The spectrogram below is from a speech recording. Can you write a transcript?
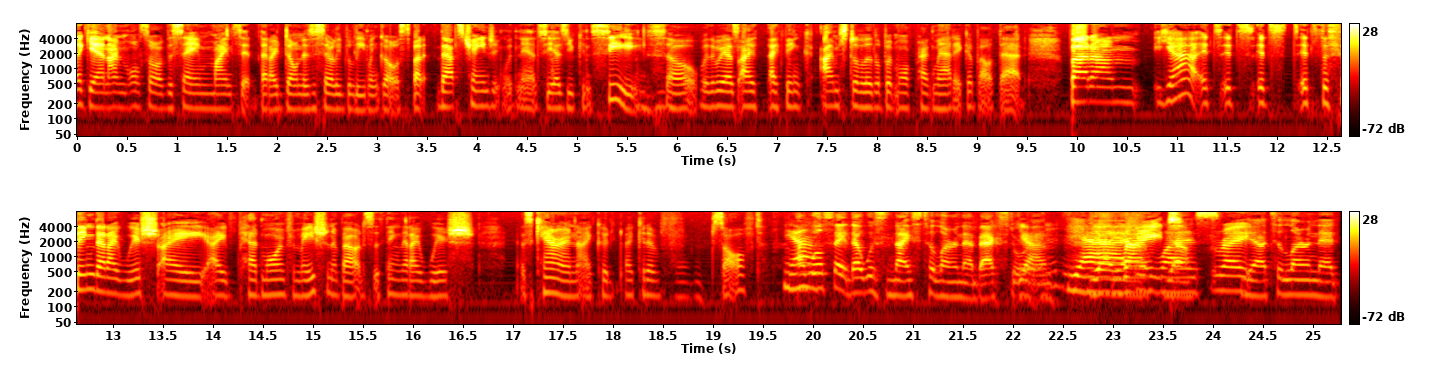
again, I'm also of the same mindset that I don't necessarily believe in ghosts, but that's changing with Nancy, as you can see. So, whereas I, I think I'm still a little bit more pragmatic about that. But um, yeah, it's it's it's it's the thing that I wish I I had more information about. It's the thing that I wish, as Karen, I could I could have solved. Yeah. I will say that was nice to learn that backstory. Yeah. yeah, Yeah, yeah. Right. was. Right. Yeah, to learn that,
